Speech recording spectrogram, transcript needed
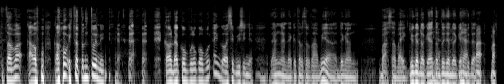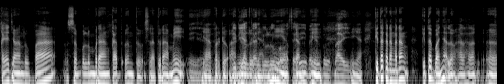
Terutama kalau kalau itu tentu nih. kalau udah kumpul-kumpul, eh gosip isinya. Jangan ya kita silaturahmi ya dengan bahasa baik juga dok ya, tentunya dok ya. Ya, tidak. ma- makanya jangan lupa sebelum berangkat untuk silaturahmi Iya. ya berdoa Diniatkan dulu, dulu, ya. bahwa saya ini pengen Iya. berbaik. Iya, kita kadang-kadang kita banyak loh hal-hal eh,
